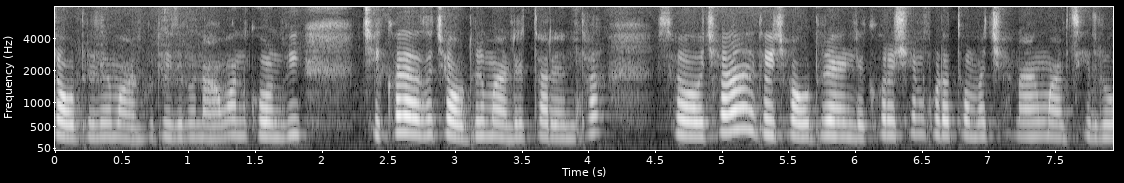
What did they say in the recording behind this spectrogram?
ಚೌಟ್ರಿನೇ ಮಾಡಿಬಿಟ್ಟಿದ್ರು. ನಾವು ಅಂದ್ಕೊಂಡ್ವಿ ಚಿಕ್ಕದಾದ ಚೌಟ್ರಿ ಮಾಡಿರ್ತಾರೆ ಅಂತ. ಸೊ ಚೆನ್ನಾಗಿತ್ತು ಚೌಟ್ರಿ ಆ್ಯಂಡ್ ಡೆಕೋರೇಷನ್ ಕೂಡ ತುಂಬ ಚೆನ್ನಾಗಿ ಮಾಡಿಸಿದ್ರು.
